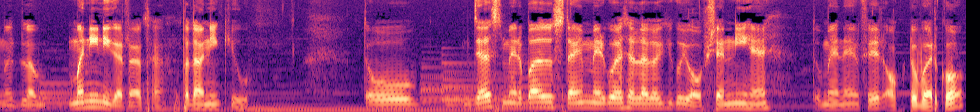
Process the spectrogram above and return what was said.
मतलब मन ही नहीं कर रहा था पता नहीं क्यों। तो जस्ट मेरे पास उस टाइम मेरे को ऐसा लगा कि कोई ऑप्शन नहीं है तो मैंने फिर अक्टूबर को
